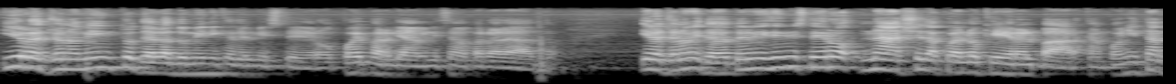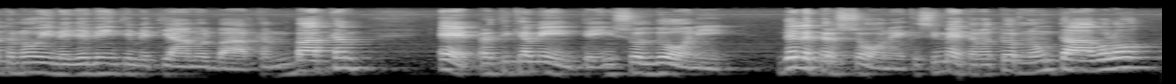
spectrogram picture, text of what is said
Il ragionamento della Domenica del Mistero, poi parliamo, iniziamo a parlare altro il ragionamento della Domenica del Mistero nasce da quello che era il Barcamp. Ogni tanto noi negli eventi mettiamo il Barcamp. Il Barcamp è praticamente in soldoni delle persone che si mettono attorno a un tavolo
